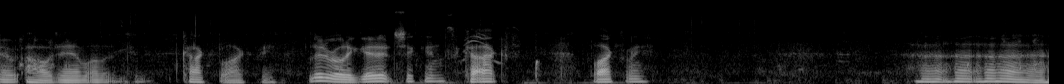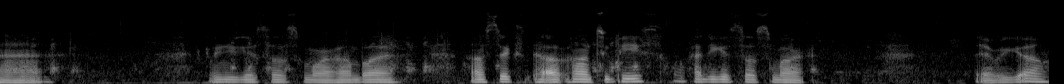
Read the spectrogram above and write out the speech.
Oh, oh, damn. Oh, cock blocked me. Literally, get it? Chickens, cocks, blocked me. When you get so smart, huh, boy? Huh, six, huh, two piece? How'd you get so smart? There we go.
